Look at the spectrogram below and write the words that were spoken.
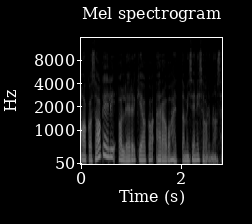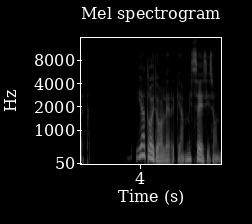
aga sageli allergiaga äravahetamiseni sarnased. ja toiduallergia, mis see siis on?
